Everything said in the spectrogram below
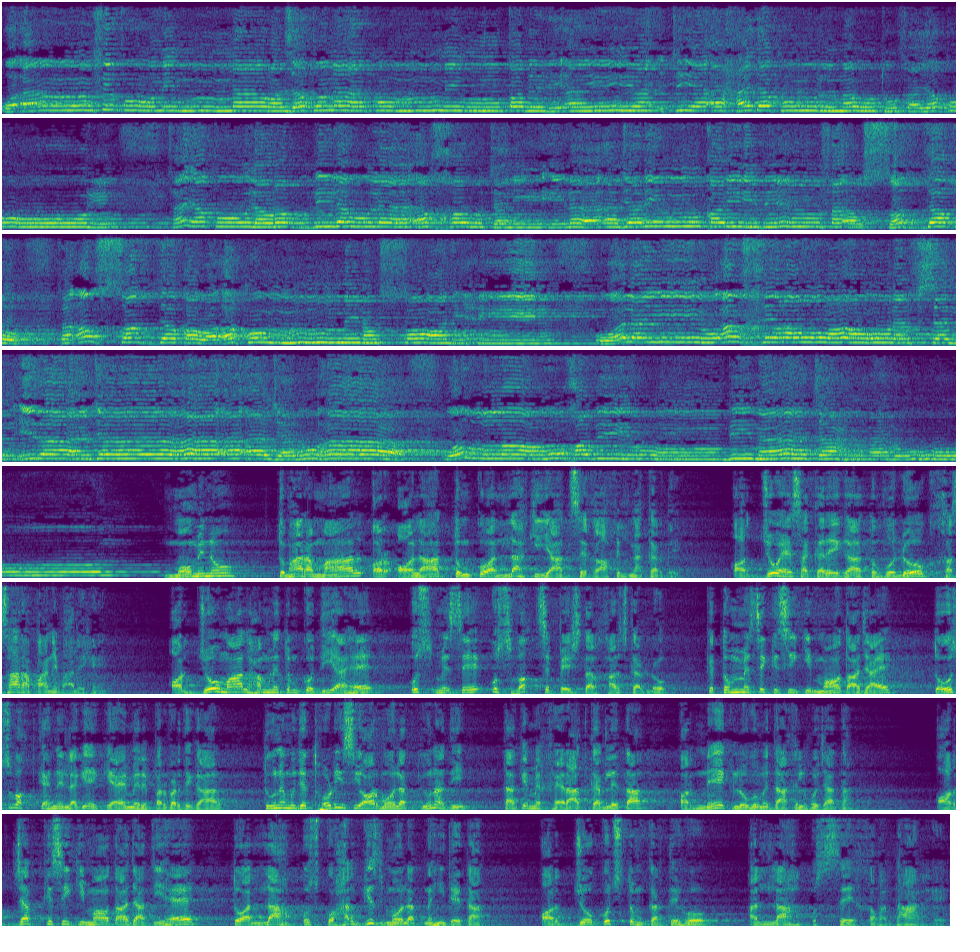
وأنفقوا مما قبل أن يأتي أحدكم الموت فيقول فيقول رب لولا أخرتني إلى أجل قريب فأصدق فأصدق وأكن من الصالحين. ولن يؤخر الله نفسا إذا جاء مومنو، تمہارا مال اور اولاد تم کو اللہ کی یاد سے غافل نہ کر دے۔ اور جو ایسا کرے گا تو وہ لوگ خسارہ پانے والے ہیں۔ اور جو مال ہم نے تم کو دیا ہے، اس میں سے اس وقت سے پیشتر خرچ کر لو کہ تم میں سے کسی کی موت آ جائے۔ تو اس وقت کہنے لگے کہ اے میرے پروردگار، تو نے مجھے تھوڑی سی اور مہلت کیوں نہ دی تاکہ میں خیرات کر لیتا اور نیک لوگوں میں داخل ہو جاتا۔ اور جب کسی کی موت آ جاتی ہے تو اللہ اس کو ہرگز مولت نہیں دیتا اور جو کچھ تم کرتے ہو اللہ اس سے خبردار ہے۔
